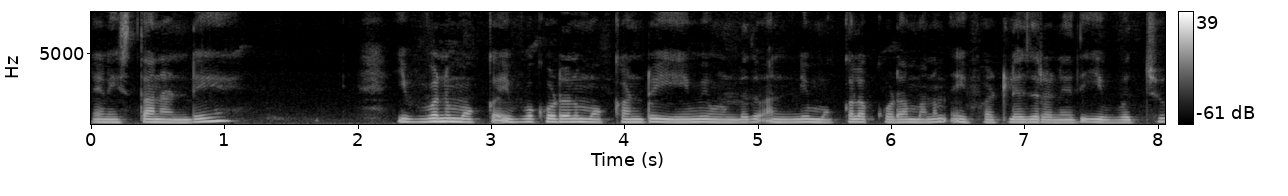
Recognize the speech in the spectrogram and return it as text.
నేను ఇస్తానండి. ఇవ్వని మొక్క ఇవ్వకూడని మొక్క అంటూ ఏమీ ఉండదు. అన్ని మొక్కలకు కూడా మనం ఈ ఫర్టిలైజర్ అనేది ఇవ్వచ్చు.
